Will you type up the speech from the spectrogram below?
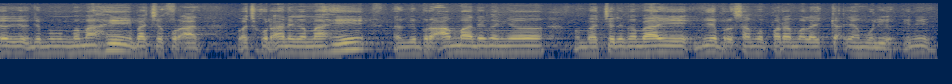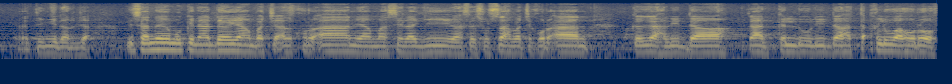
dia, dia, dia memahir baca Quran baca Quran dengan mahir dan dia beramal dengannya membaca dengan baik dia bersama para malaikat yang mulia. Ini uh, tinggi darjat di sana mungkin ada yang baca al-Quran yang masih lagi rasa susah baca Quran kerah lidah kan kelu lidah tak keluar huruf.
